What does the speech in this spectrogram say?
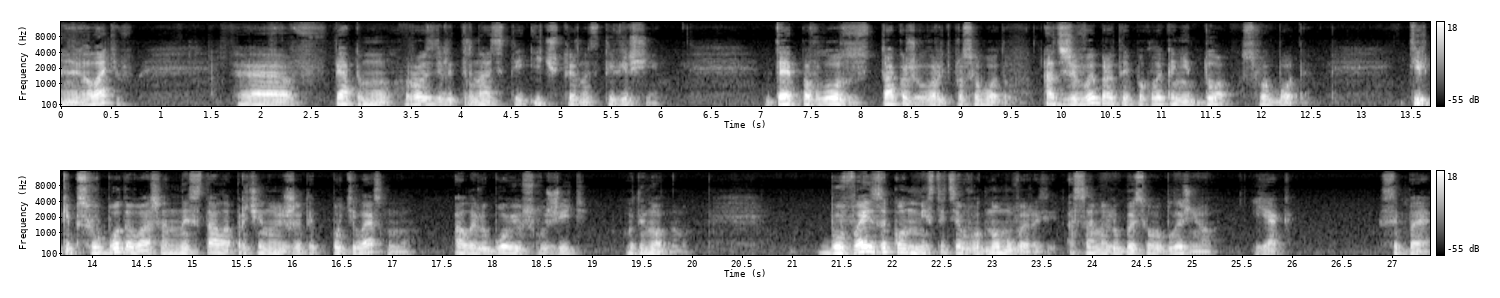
е, Галатів е, в п'ятому розділі 13 і 14 вірші, де Павло також говорить про свободу. Адже ви, брати, покликані до свободи. Тільки б свобода ваша не стала причиною жити по тілесному, але любов'ю служіть один одному. Бо весь закон міститься в одному виразі, а саме люби свого ближнього як себе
